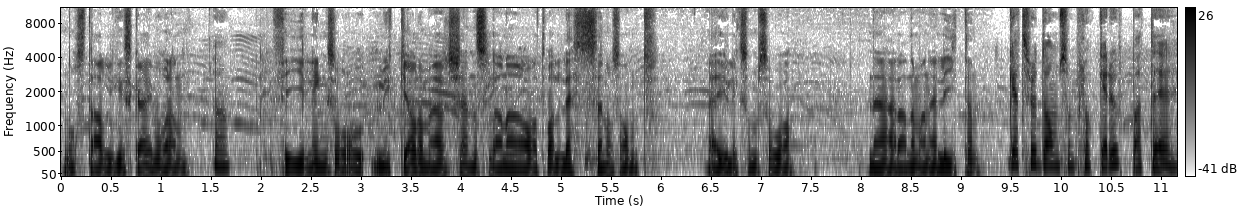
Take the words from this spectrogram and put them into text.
nostalgiska i våran Ja. feeling. Så, och mycket av de här känslorna av att vara ledsen och sånt är ju liksom så nära när man är liten. Jag tror de som plockar upp att det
